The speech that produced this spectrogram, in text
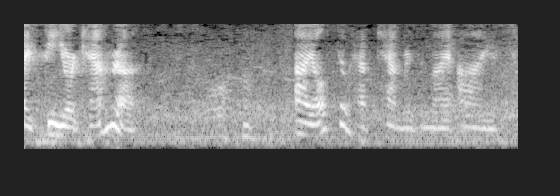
I see your camera. I also have cameras in my eyes.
